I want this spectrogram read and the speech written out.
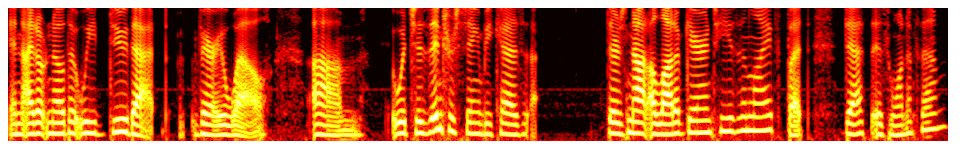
And I don't know that we do that very well, um, which is interesting because there's not a lot of guarantees in life, but death is one of them.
